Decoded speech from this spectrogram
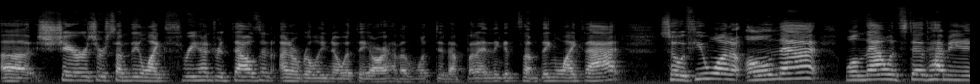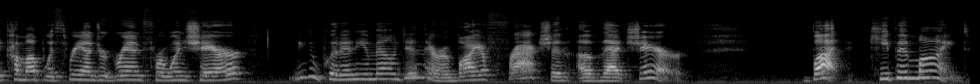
uh, shares or something like 300,000. I don't really know what they are. I haven't looked it up, but I think it's something like that. So if you want to own that, well, now instead of having to come up with 300 grand for one share, you can put any amount in there and buy a fraction of that share. But keep in mind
